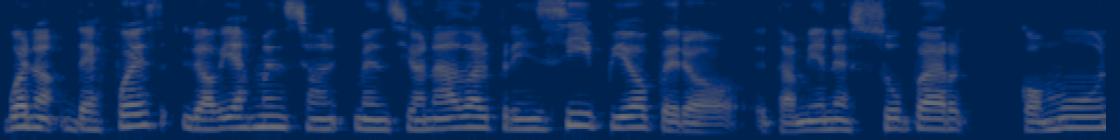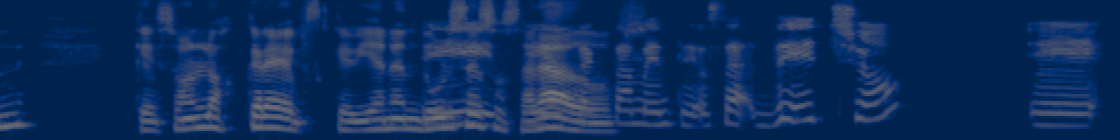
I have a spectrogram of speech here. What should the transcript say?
Bueno, después lo habías mencionado al principio, pero también es súper común, que son los crepes, que vienen dulces o salados. Sí, exactamente. O sea, de hecho, eh,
